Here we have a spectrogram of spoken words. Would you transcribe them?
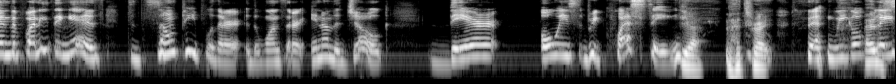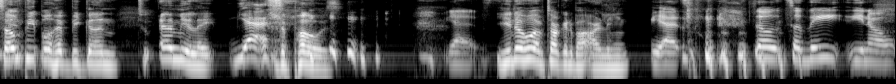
And the funny thing is, to some people that are the ones that are in on the joke, they're always requesting Yeah, that's right. that we go And places. some people have begun to emulate yes, the pose. yes, You know who I'm talking about, Arlene? Yes. so so they, you know,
